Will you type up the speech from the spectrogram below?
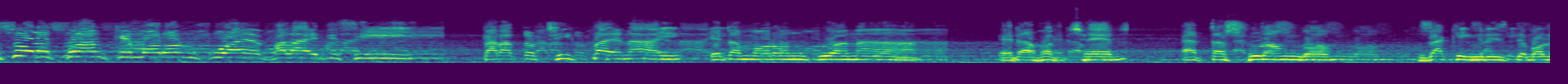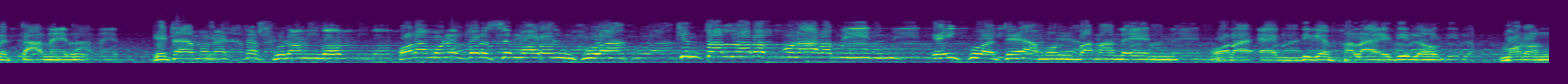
ঈশ্বর ইসলামকে মরণ কুয়ায় ফেলাই দিছি। তারা তো ঠিক পায় নাই, এটা মরণ কুয়া না, এটা হচ্ছে একটা সুড়ঙ্গ, যাকে ইংরেজিতে বলে টানেল এটা এমন একটা সুড়ঙ্গ, ওরা মনে করেছে মরণ কুয়া, কিন্তু আল্লাহ এই কুয়াতে এমন বানালেন, ওরা একদিকে ফালাই দিল মরণ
